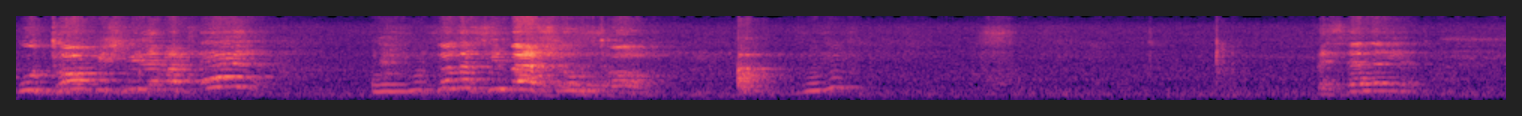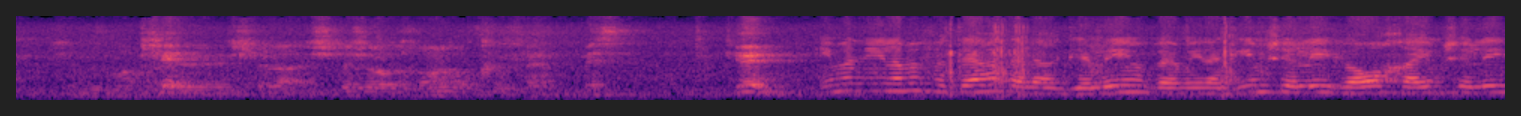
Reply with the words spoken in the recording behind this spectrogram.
הוא טוב בשביל לוותר. זאת הסיבה שהוא טוב. בסדר? כן. שאלה- שתי שאלות אחרונות, נתחיל לסיים. בסדר. כן. לא מוותרת על הרגלים ומנהגים שלי ואורח חיים שלי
